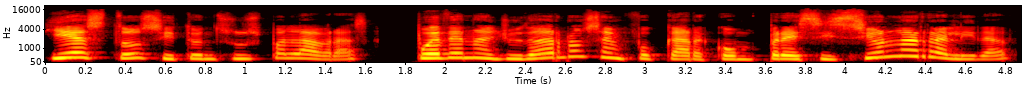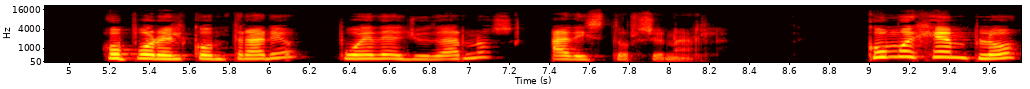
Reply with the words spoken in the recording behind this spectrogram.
Y estos, cito en sus palabras, pueden ayudarnos a enfocar con precisión la realidad o por el contrario, puede ayudarnos a distorsionarla. Como ejemplo,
